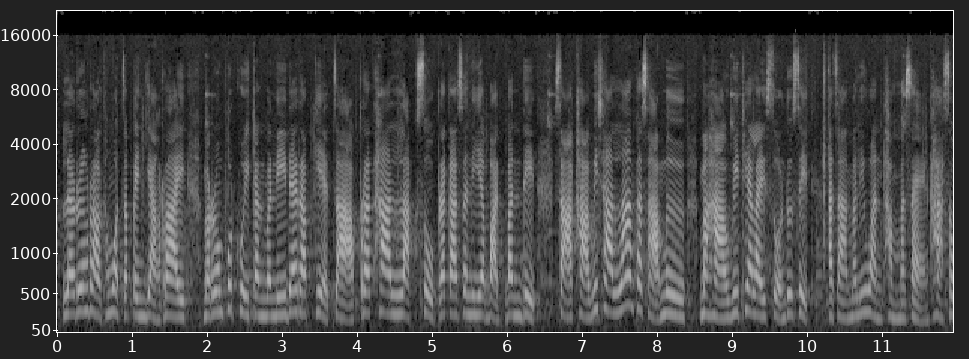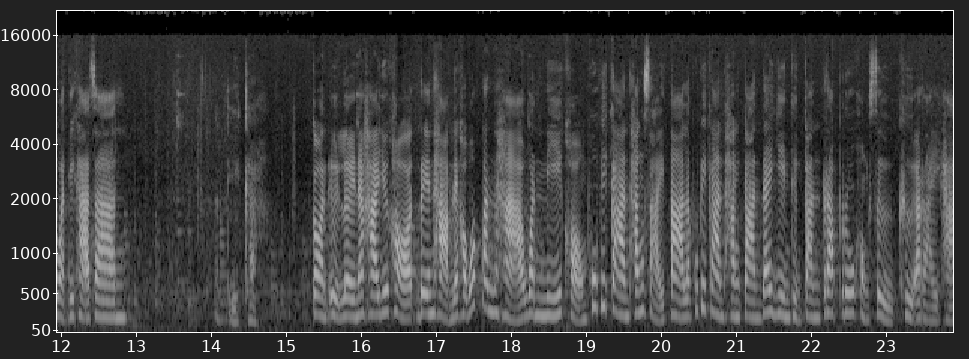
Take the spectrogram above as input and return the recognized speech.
ๆ และเรื่องราวทั้งหมดจะเป็นอย่างไร มาร่วมพูดคุยกันวันนี้ได้รับเกียรติจากประธานหลักสูตรประกาศนียบัตรบัณฑิต สาขาวิชาล่ามภาษามือ มหาวิทยาลัยสวนดุสิตอาจารย์มริวันธรรมแสงค่ะ สวัสดีค่ะอาจารย์สวัสดีค่ะ ก่อนอื่นเลยนะคะยุ้ยขอเรียนถามเลยค่ะว่าปัญหาวันนี้ของผู้พิการทั้งสายตาและผู้พิการทางการได้ยินถึงการรับรู้ของสื่อคืออะไรคะ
